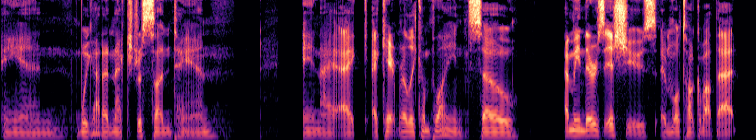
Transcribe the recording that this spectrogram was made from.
and we got an extra suntan. And I, I, I can't really complain. So, I mean, there's issues, and we'll talk about that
